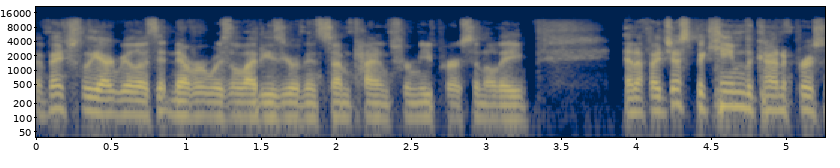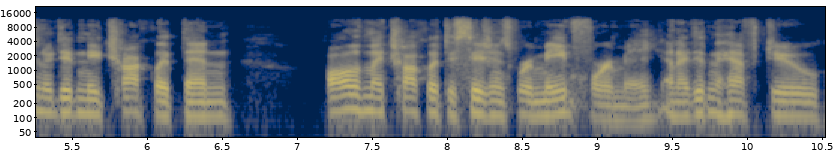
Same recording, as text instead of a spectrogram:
eventually, I realized it never was a lot easier than sometimes for me personally. And if I just became the kind of person who didn't eat chocolate, then all of my chocolate decisions were made for me, and I didn't have to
